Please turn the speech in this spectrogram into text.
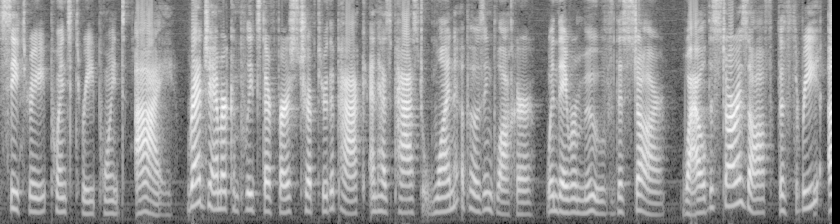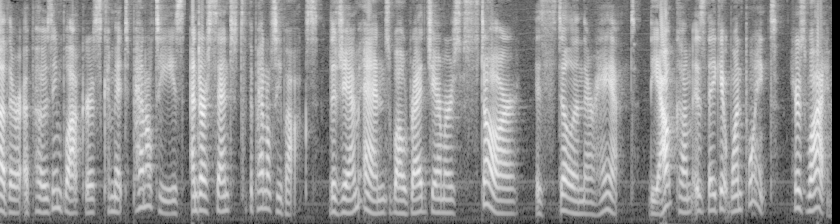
C3.3.I. Red Jammer completes their first trip through the pack and has passed one opposing blocker when they remove the star. While the star is off, the three other opposing blockers commit penalties and are sent to the penalty box. The jam ends while Red Jammer's star is still in their hand. The outcome is they get one point. Here's why.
